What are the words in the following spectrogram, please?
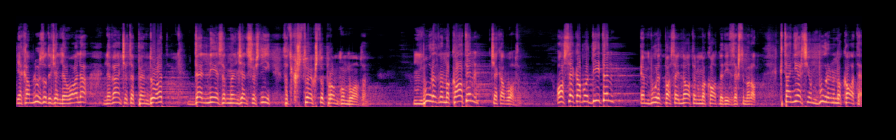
ja ka mblu Zoti xhele ue ala, në vend që të pendohet, del nesër në mëngjes në shoqni, thotë kështu e kështu pramë kam bo, a po kupton. mburret me mëkatin që e ka bo a po kupton. Ose e ka bo ditën e mburret pastaj natën me mëkatin e ditës e kështu me radhë. Këta njerëz që mburren me mëkate,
